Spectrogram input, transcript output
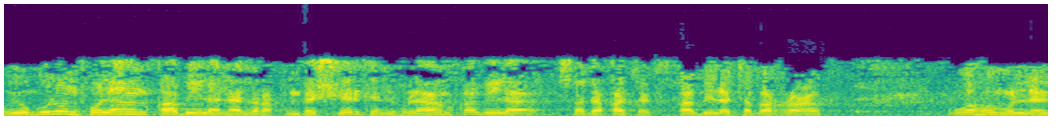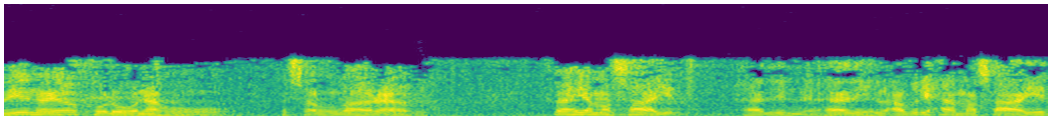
ويقولون فلان قبل نذرك نبشرك إن فلان قبل صدقتك قبل تبرعك وهم الذين يأكلونه. نسأل الله العافية. فهي مصايد. هذه هذه الأضرحة مصايد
